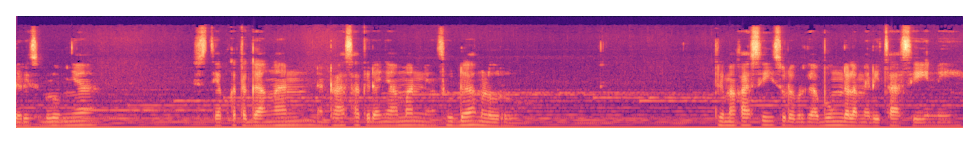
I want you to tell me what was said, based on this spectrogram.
dari sebelumnya. Setiap ketegangan dan rasa tidak nyaman yang sudah meluruh. Terima kasih sudah bergabung dalam meditasi ini,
